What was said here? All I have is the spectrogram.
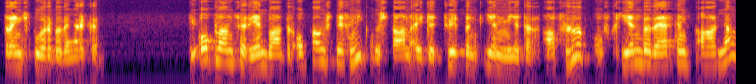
treinspoorbewerking. Die oplandse reënwateropvangstegniek bestaan uit 'n 2.1 meter afloop of geen bewerkingsarea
